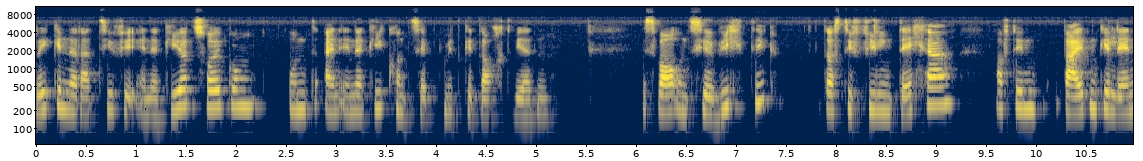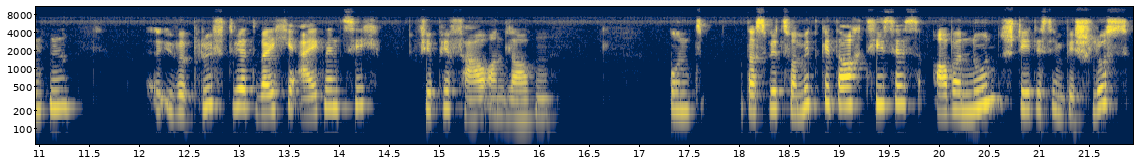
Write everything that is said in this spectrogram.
regenerative Energieerzeugung und ein Energiekonzept mitgedacht werden. Es war uns hier wichtig, dass die vielen Dächer auf den beiden Geländen äh, überprüft wird, welche eignen sich für PV-Anlagen. Und das wird zwar mitgedacht, hieß es, aber nun steht es im Beschluss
